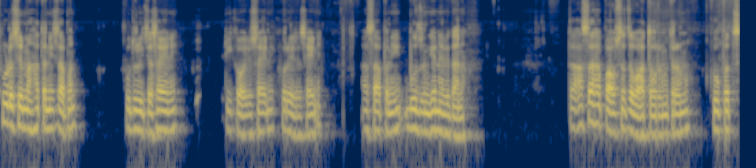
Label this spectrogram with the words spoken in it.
थोडंसं मग हातानेच आपण कुदळीच्या सहाय्याने टिकावाच्या साहाय्याने खोऱ्याच्या साहाय्याने असं आपण हे बुजून घेणार आहे दाणं. तर असा हा पावसाचं वातावरण मित्रांनो खूपच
